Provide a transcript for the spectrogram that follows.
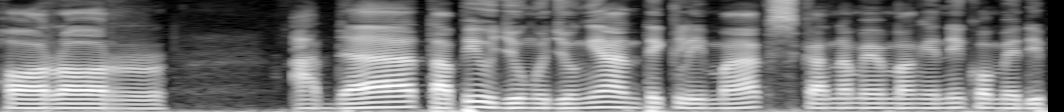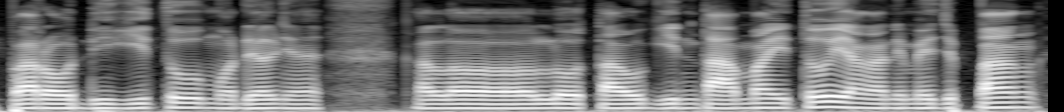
Horor ada tapi ujung-ujungnya anti klimaks karena memang ini komedi parodi gitu modelnya. Kalau lo tahu Gintama itu yang anime Jepang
